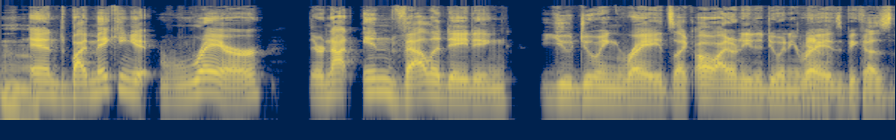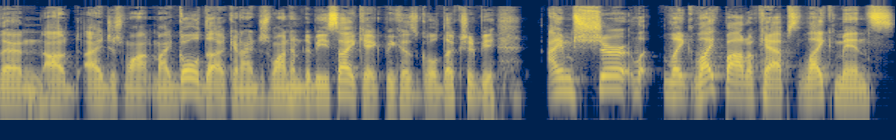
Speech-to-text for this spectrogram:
mhm. and by making it rare, they're not invalidating you doing raids. Like oh, I don't need to do any Yeah. raids because then I'll I just want my Golduck and I just want him to be psychic because Golduck should be. I'm sure like like bottle caps, like mints,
